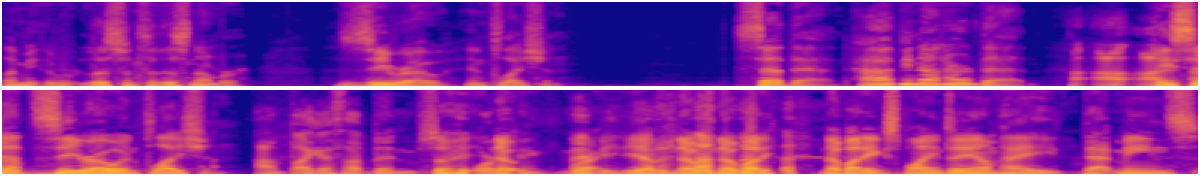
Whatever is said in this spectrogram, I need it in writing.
"Let me listen to this number: zero inflation." Said that. How have you not heard that? I, I, He said I, zero inflation. I, I guess I've been So he, no, working. maybe. right, yeah, no, nobody, nobody explained to him. Hey, that means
